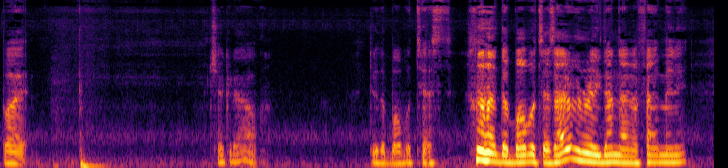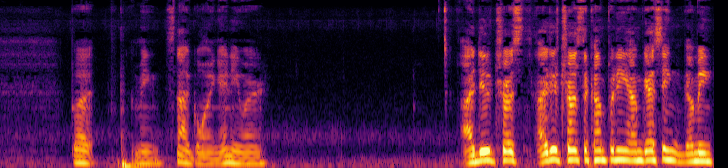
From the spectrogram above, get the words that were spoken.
But check it out. Do the bubble test. the bubble test. I haven't really done that in a fat minute. But I mean, it's not going anywhere. I do trust I do trust the company. I'm guessing I mean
